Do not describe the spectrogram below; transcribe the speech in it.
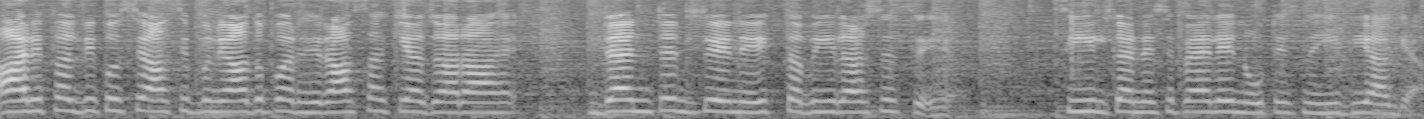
आरिफ अलवी को सियासी बुनियादों पर हिरासा किया जा रहा है। डेंटल क्लिनिक तवील अरसे से है। सील करने से पहले नोटिस नहीं दिया गया।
